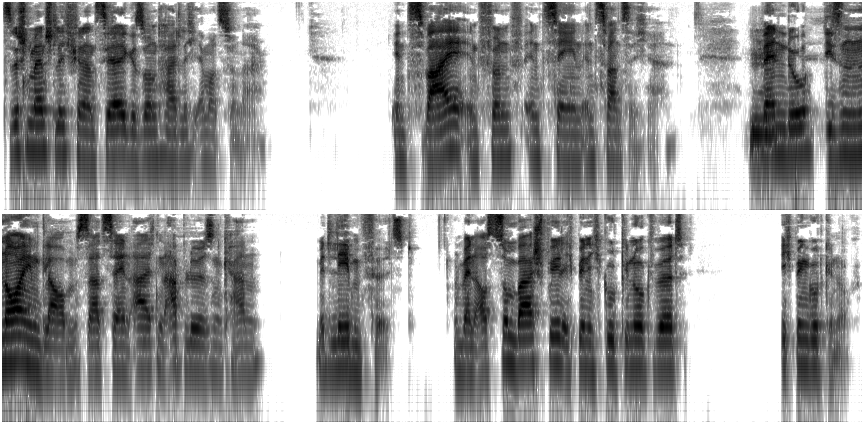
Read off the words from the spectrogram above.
Zwischenmenschlich, finanziell, gesundheitlich, emotional. In zwei, in fünf, in zehn, in zwanzig Jahren. mhm. wenn du diesen neuen Glaubenssatz, der den alten ablösen kann, mit Leben füllst. Und wenn aus zum Beispiel, ich bin nicht gut genug wird, ich bin gut genug.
